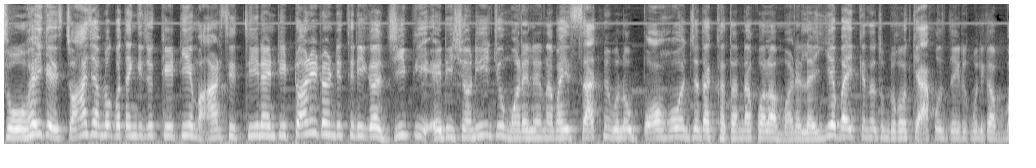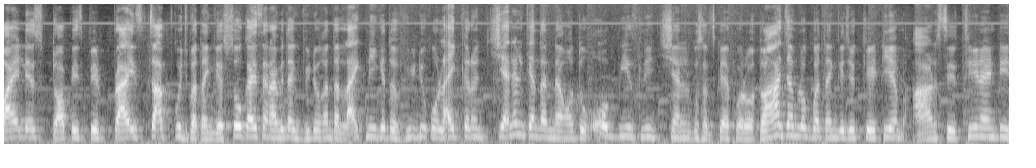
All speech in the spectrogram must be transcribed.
सो है गाइस तो आज हम लोग बताएँगे जो K T M R C three ninety twenty twenty three का जीपी एडिशन ये जो मॉडल है ना भाई, साथ में बोलो, बहुत ज़्यादा खतरनाक वाला मॉडल है। ये बाइक के अंदर तुम लोगों को क्या कुछ देखने को मिलेगा? माइलेज टॉप स्पीड प्राइस सब कुछ बताएँगे। सो गाइस अभी तक वीडियो के अंदर लाइक नहीं किया तो वीडियो को लाइक करो चैनल के अंदर ना हो तो ऑब्वियसली चैनल को सब्सक्राइब करो। तो आज हम लोग बताएँगे जो K T M R C three ninety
